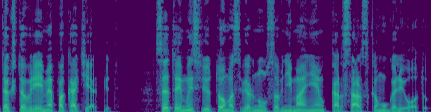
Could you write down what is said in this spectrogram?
так что время пока терпит. С этой мыслью Томас вернулся вниманием к корсарскому галиоту.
